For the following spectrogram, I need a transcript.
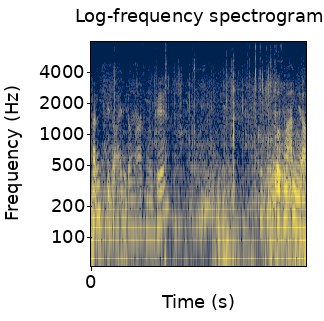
kann ich wieder einigermaßen okay. Gucken wir uns das mal an, ja.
